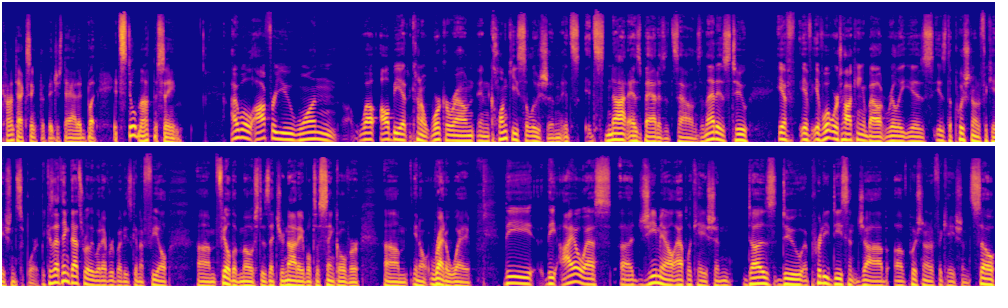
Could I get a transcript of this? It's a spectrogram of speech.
contact sync that they just added, but it's still not the same. I will offer you one, well, albeit kind of workaround and clunky solution. It's it's not as bad as it sounds, and that is to if if if what we're talking about really is is the push notification support, because I think that's really what everybody's going to feel um, feel the most is that you're not able to sync over, um, you know, right away. The the iOS uh, Gmail application does do a pretty decent job of push notifications, so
